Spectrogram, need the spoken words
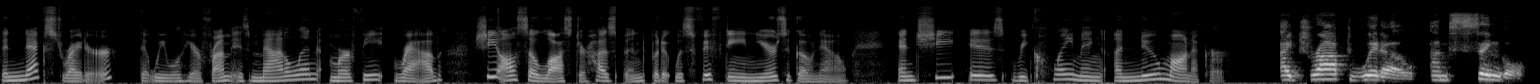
The next writer that we will hear from is Madeline Murphy Rabb. She also lost her husband, but it was 15 years ago now, and she is reclaiming a new moniker. I dropped widow. I'm single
